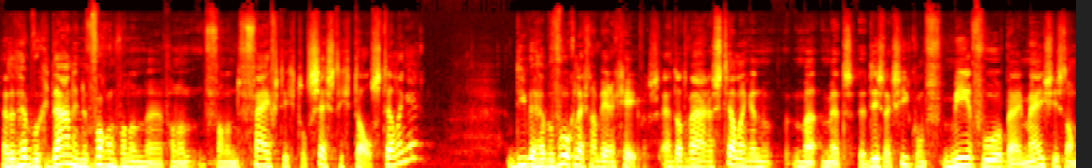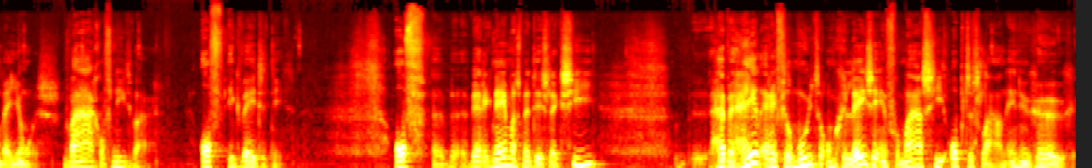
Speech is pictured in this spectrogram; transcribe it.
En dat hebben we gedaan in de vorm van een, van een, van een 50 tot 60 tal stellingen. Die we hebben voorgelegd aan werkgevers. En dat waren stellingen met dyslexie komt meer voor bij meisjes dan bij jongens. Waar of niet waar. Of ik weet het niet. Of uh, werknemers met dyslexie hebben heel erg veel moeite om gelezen informatie op te slaan in hun geheugen.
